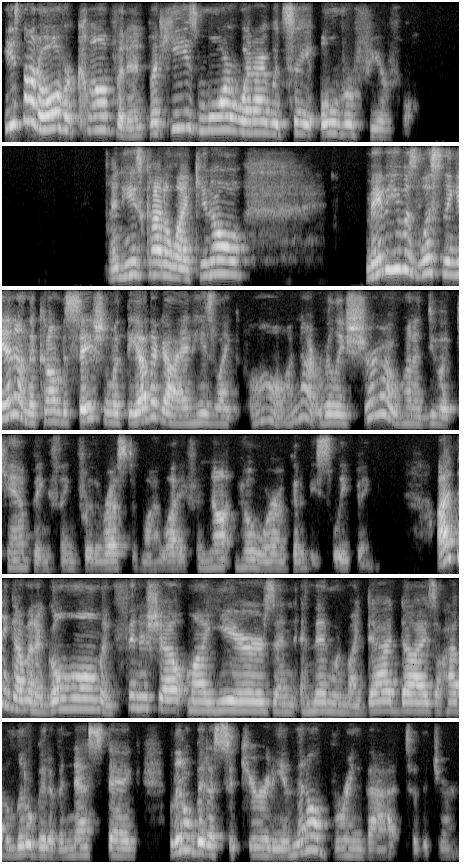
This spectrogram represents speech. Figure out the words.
he's not overconfident, but he's more what I would say over fearful. And he's kind of like, you know, maybe he was listening in on the conversation with the other guy and he's like oh i'm not really sure i want to do a camping thing for the rest of my life and not know where i'm going to be sleeping. I think i'm going to go home and finish out my years and and then when my dad dies i'll have a little bit of a nest egg a little bit of security and then i'll bring that to the journey.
